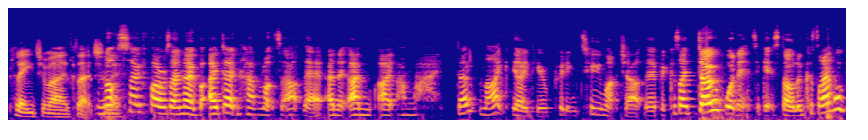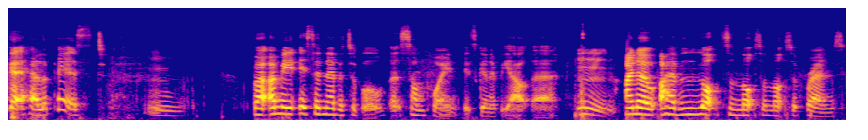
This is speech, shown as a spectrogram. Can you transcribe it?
plagiarized? Actually, Not so far as I know, but I don't have lots out there, and I'm I, I'm, I don't like the idea of putting too much out there because I don't want it to get stolen because I will get hella pissed. But I mean, it's inevitable. At some point, it's going to be out there. Mm. I know I have lots and lots and lots of friends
